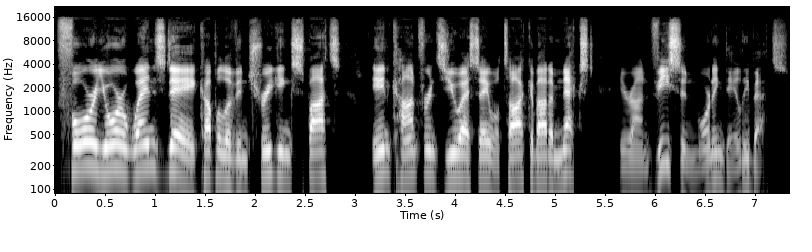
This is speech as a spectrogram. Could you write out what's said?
for your Wednesday. A couple of intriguing spots in Conference USA. We'll talk about them next here on VSiN Morning Daily Bets.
